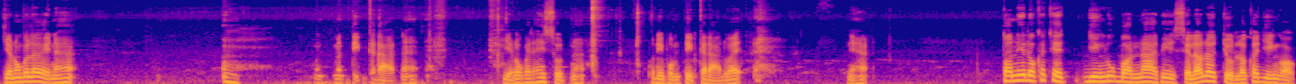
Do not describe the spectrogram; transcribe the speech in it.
เหยียบลงไปเลยนะฮะมันมันติดกระดาษนะฮะเหยียบลงไปให้สุดนะพอดีผมติดกระดาษไว้ เนี่ยฮะตอนนี้เราก็จะยิงลูกบอลได้พี่เสร็จแล้วเราจุดเราก็ยิงออก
